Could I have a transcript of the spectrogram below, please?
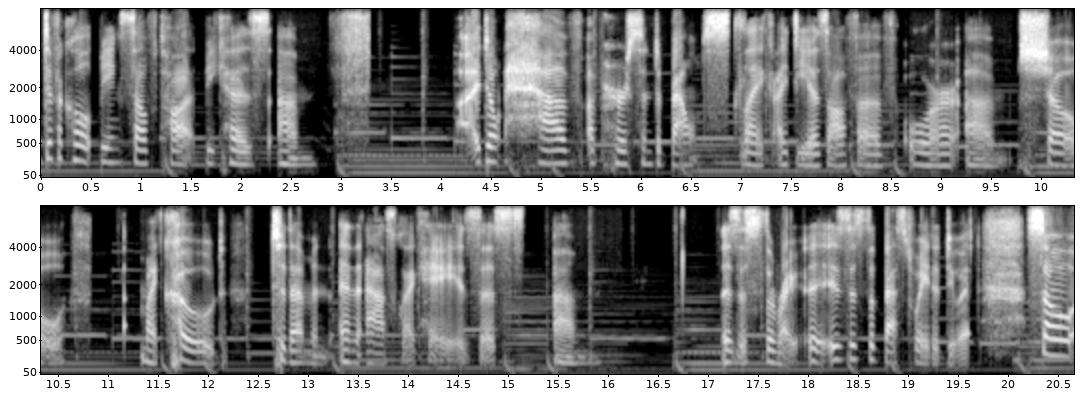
difficult being self taught because um, I don't have a person to bounce like ideas off of or um, show my code to them and, and ask like hey is this um, is this the right is this the best way to do it? So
